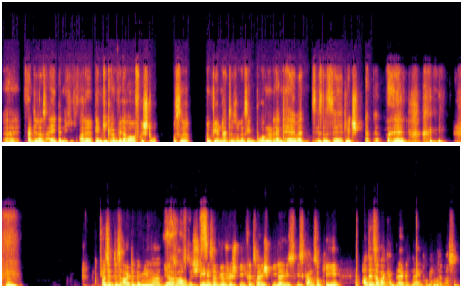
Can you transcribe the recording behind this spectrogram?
Äh, ich kannte das alte nicht. Ich war dem Geek irgendwie darauf gestoßen irgendwie und hatte so gesehen, Burgenland, hä? Was ist das? Äh, äh, hä? Hm. Also das alte bei mir ja, zu Hause also stehen, ist ein Würfelspiel für zwei Spieler, ist, ist ganz okay, hat jetzt aber keinen bleibenden Eindruck hinterlassen.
